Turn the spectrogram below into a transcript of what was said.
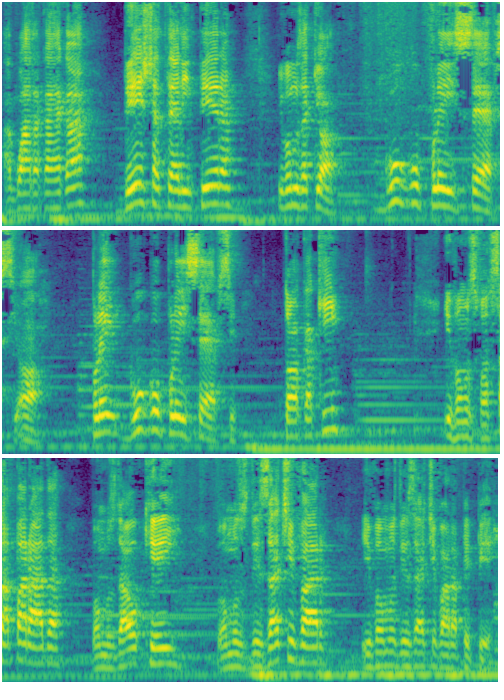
Aguarda carregar, deixa a tela inteira e vamos aqui, ó. Google Play Service, ó. Play, Google Play Service. Toca aqui, e vamos forçar a parada, vamos dar OK, vamos desativar e vamos desativar a app.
